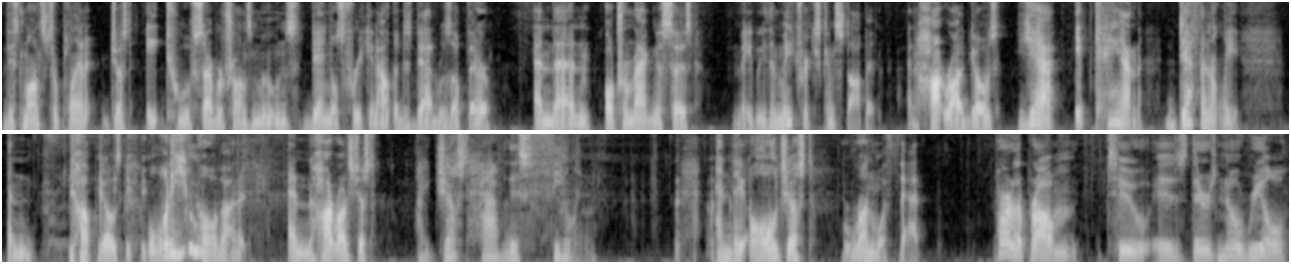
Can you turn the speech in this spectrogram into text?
this monster planet just ate two of Cybertron's moons. Daniel's freaking out that his dad was up there. And then Ultra Magnus says, maybe the Matrix can stop it. And Hot Rod goes, yeah, it can. Definitely. And Kup goes, well, what do you know about it? And Hot Rod's just, I just have this feeling. And they all just run with that. Part of the problem, too, is there's no real.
